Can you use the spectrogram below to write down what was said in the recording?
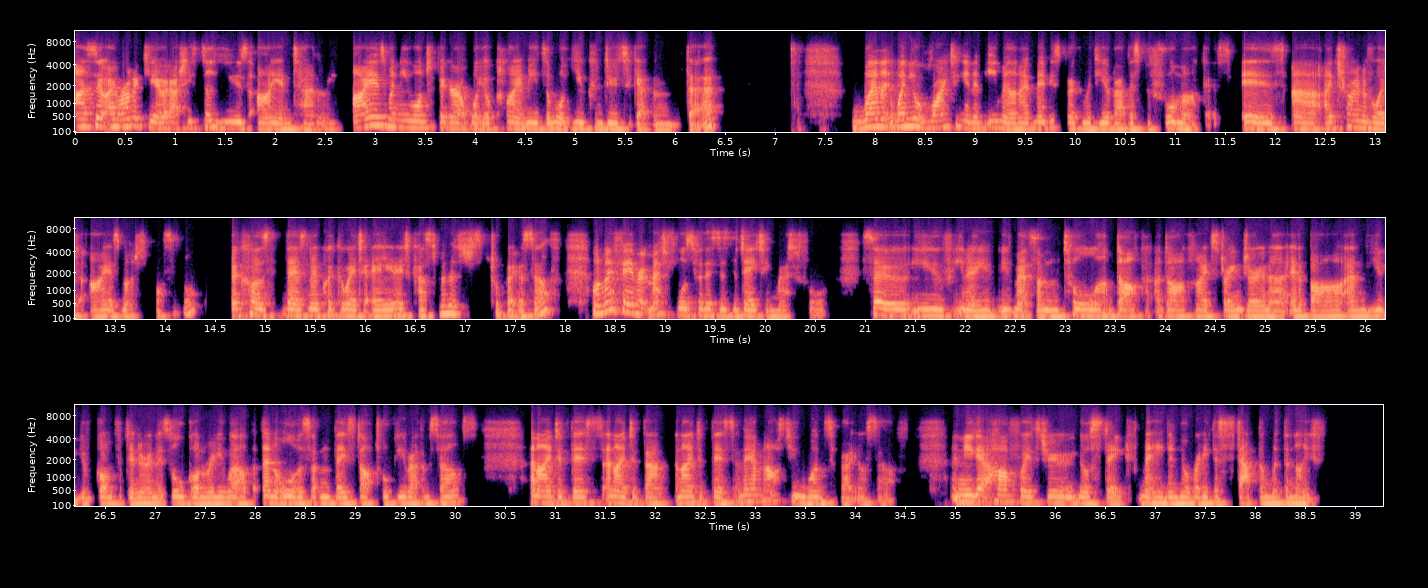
Uh, so ironically, I would actually still use I internally. I is when you want to figure out what your client needs and what you can do to get them there. When when you're writing in an email, and I've maybe spoken with you about this before, Marcus, is uh, I try and avoid I as much as possible because there's no quicker way to alienate a customer than just talk about yourself. One of my favorite metaphors for this is the dating metaphor. So you've, you know, you've, you've met some tall, dark, a dark-eyed stranger in a in a bar, and you, you've gone for dinner, and it's all gone really well. But then all of a sudden, they start talking about themselves. And I did this, and I did that, and I did this, and they haven't asked you once about yourself. And you get halfway through your steak main, and you're ready to stab them with the knife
